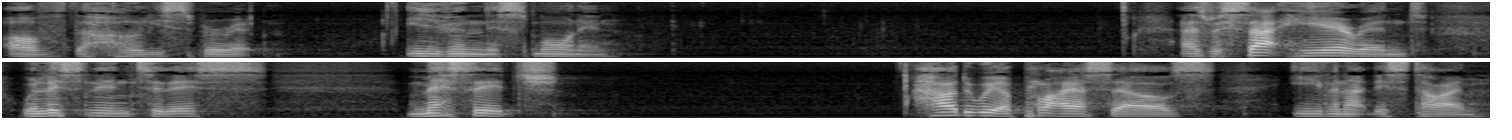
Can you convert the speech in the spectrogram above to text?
of the Holy Spirit, even this morning. As we're sat here and we're listening to this message, how do we apply ourselves even at this time?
